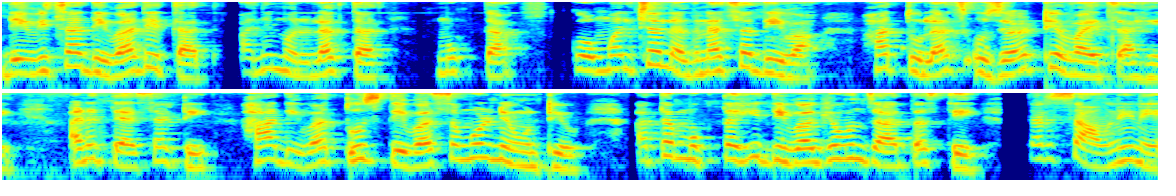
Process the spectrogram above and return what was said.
देवीचा दिवा देतात आणि म्हणू लागतात मुक्ता कोमलच्या लग्नाचा दिवा हा तुलाच उजळत ठेवायचा आहे आणि त्यासाठी हा दिवा तूच देवासमोर नेऊन ठेव. आता मुक्ता ही दिवा घेऊन जात असते. तर सावनीने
